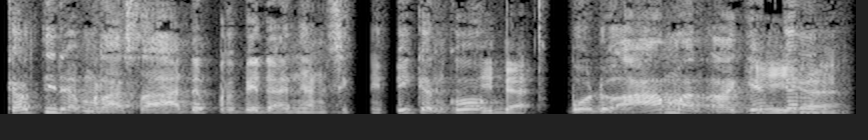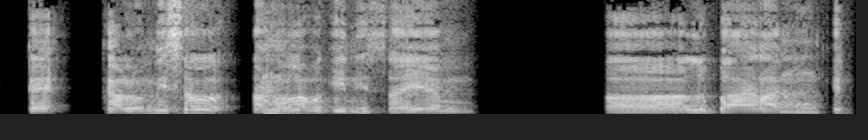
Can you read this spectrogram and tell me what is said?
kau tidak merasa ada perbedaan yang signifikan kok. Tidak. Bodoh amat. Lagi kan iya. kan kayak kalau misal taruhlah begini, saya uh, Lebaran mungkin.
